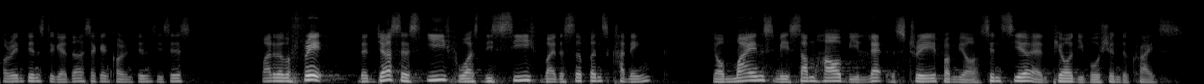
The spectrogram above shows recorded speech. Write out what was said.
Corinthians together, Second Corinthians. It says, But I'm afraid that just as Eve was deceived by the serpent's cunning, your minds may somehow be led astray from your sincere and pure devotion to Christ.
